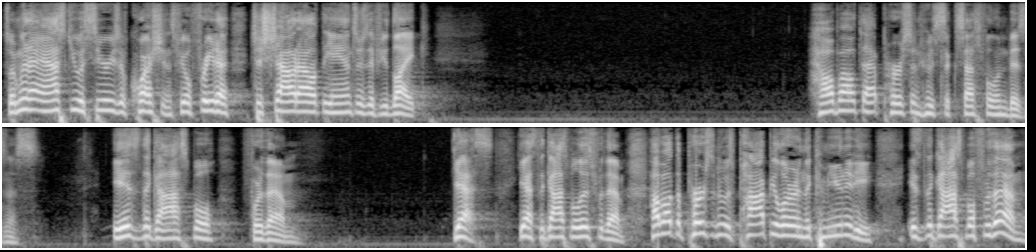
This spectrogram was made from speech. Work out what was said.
So I'm going to ask you a series of questions. Feel free to just shout out the answers if you'd like. How about that person who's successful in business? Is the gospel for them? Yes, yes, the gospel is for them. How about the person who is popular in the community? Is the gospel for them?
